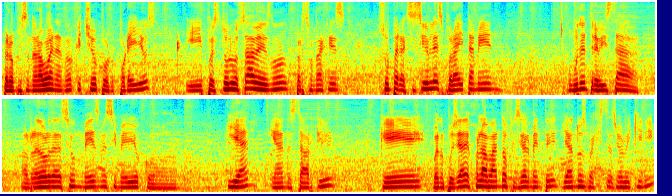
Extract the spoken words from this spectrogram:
Pero pues enhorabuena, ¿no? Qué chido por, por ellos. Y pues tú lo sabes, ¿no? Personajes súper accesibles. Por ahí también hubo una entrevista alrededor de hace un mes, mes y medio con Ian, Ian Starkler. Que, bueno, pues ya dejó la banda oficialmente. Ya no es bajista señor Bikini.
